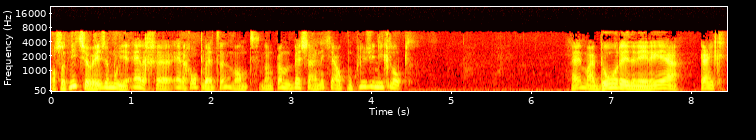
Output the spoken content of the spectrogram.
Als het niet zo is, dan moet je erg, uh, erg opletten, want dan kan het best zijn dat jouw conclusie niet klopt. Maar doorredeneringen, ja, kijk,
